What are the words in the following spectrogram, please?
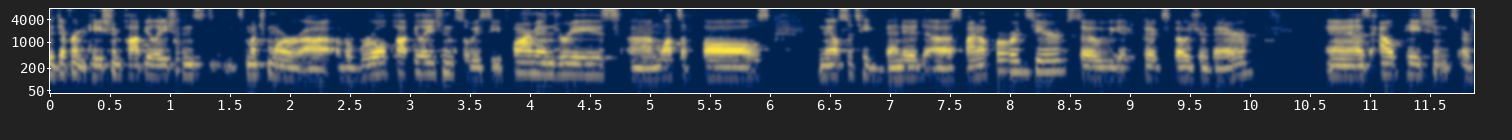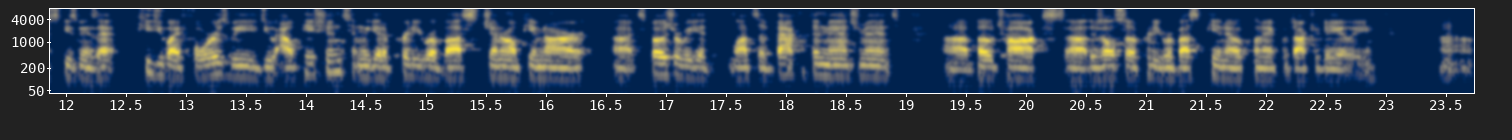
a different patient population. It's much more uh, of a rural population, so we see farm injuries, um, lots of falls, and they also take vented uh, spinal cords here, so we get good exposure there. And as outpatients, or excuse me, as at PGY4s, we do outpatient and we get a pretty robust general PM&R uh, exposure. We get lots of baclofen management, uh, Botox. Uh, there's also a pretty robust P&O clinic with Dr. Daly. Um,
